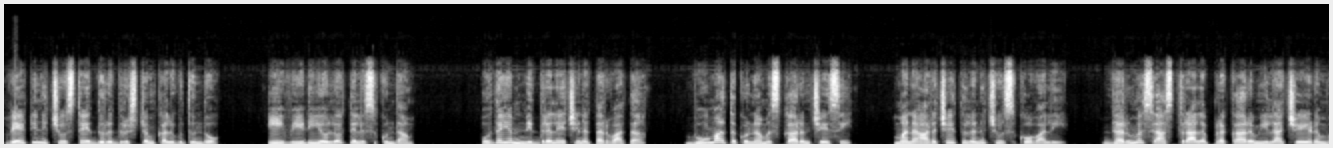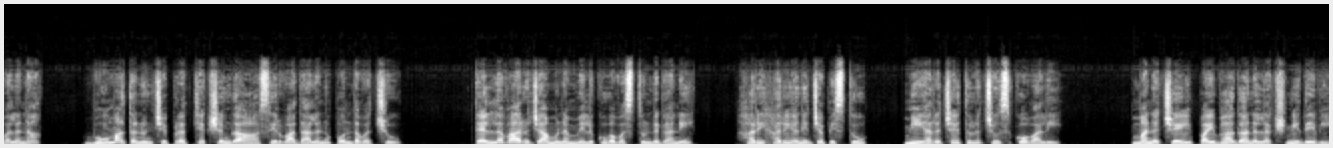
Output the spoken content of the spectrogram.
వేటిని చూస్తే దురదృష్టం కలుగుతుందో ఈ వీడియోలో తెలుసుకుందాం. ఉదయం నిద్రలేచిన తర్వాత భూమాతకు నమస్కారం చేసి మన అరచేతులను చూసుకోవాలి. ధర్మశాస్త్రాల ప్రకారం ఇలా చేయడం వలన భూమాత నుంచి ప్రత్యక్షంగా ఆశీర్వాదాలను పొందవచ్చు. తెల్లవారుజామున మెలకువ వస్తుండగానే హరిహరి అని జపిస్తూ మీ అరచేతులు చూసుకోవాలి. మన చేయి పైభాగాన లక్ష్మీదేవి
